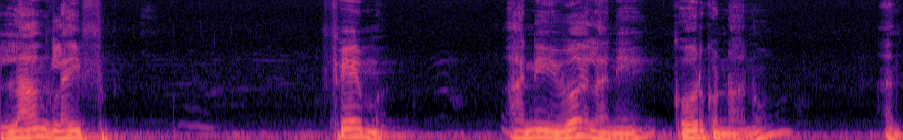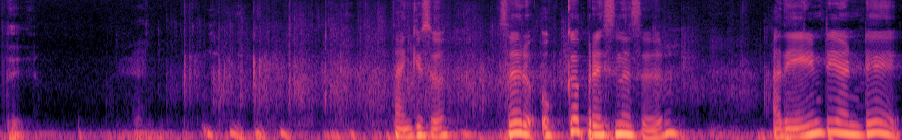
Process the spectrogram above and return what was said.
లాంగ్ లైఫ్ ఫేమ్ అని ఇవ్వాలని కోరుకున్నాను. అంతే. థ్యాంక్ యూ సార్ సార్ ఒక్క ప్రశ్న సార్ అదేంటి అంటే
